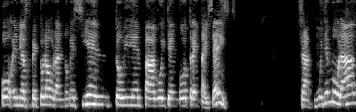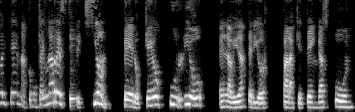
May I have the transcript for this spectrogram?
O en mi aspecto laboral no me siento bien pago y tengo 36. O sea, muy demorado el tema, como que hay una restricción, pero ¿qué ocurrió en la vida anterior para que tengas un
